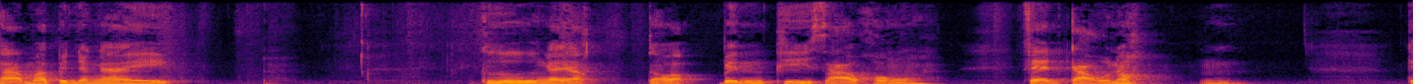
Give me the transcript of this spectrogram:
ถามว่าเป็นยังไง คือไงอะ ก็เป็นพี่สาวของแฟนเก่าเนาะอืม แก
